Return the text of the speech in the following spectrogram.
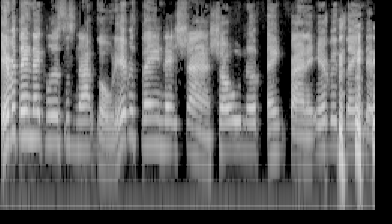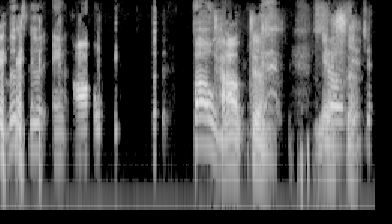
Everything that glitters is not gold. Everything that shines, sure enough, ain't fine. And everything that looks good ain't always good for you. Talk to me. Yes, so sir. Just,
